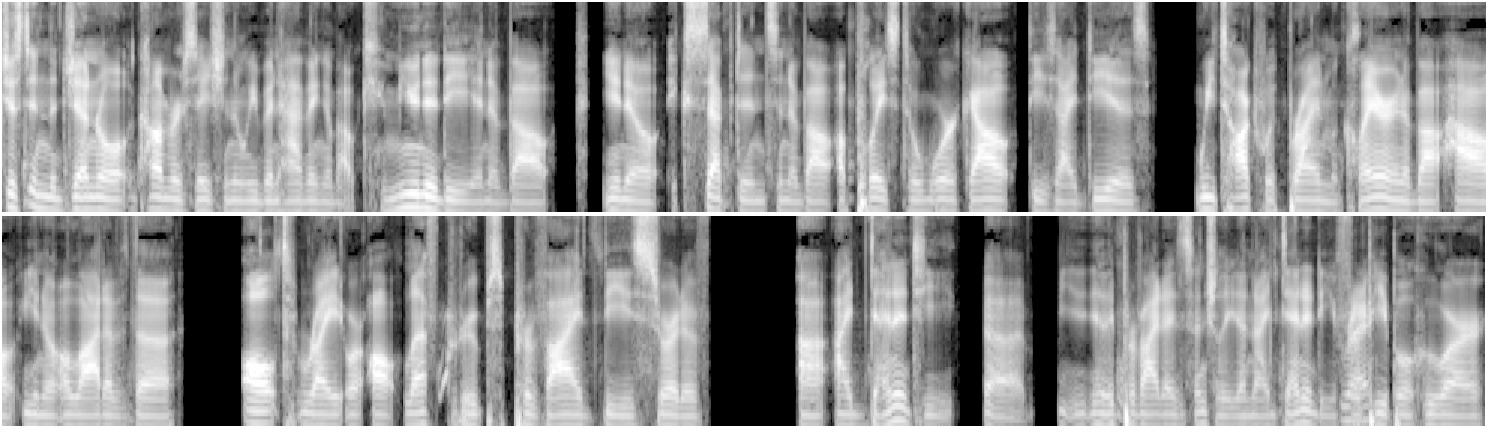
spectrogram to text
just in the general conversation that we've been having about community and about, you know, acceptance and about a place to work out these ideas, we talked with Brian McLaren about how, you know, a lot of the alt right or alt left groups provide these sort of uh, identity. Uh, they provide essentially an identity for Right. people who are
